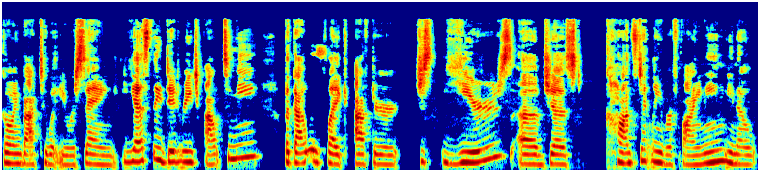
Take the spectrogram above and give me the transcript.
going back to what you were saying yes they did reach out to me but that was like after just years of just constantly refining, you know,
